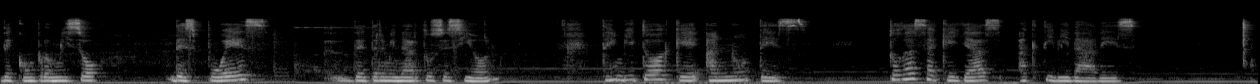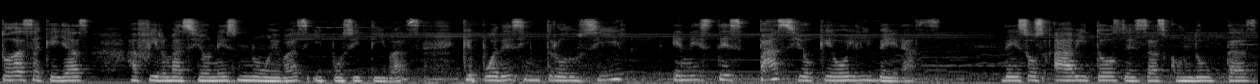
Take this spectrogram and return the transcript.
de compromiso después de terminar tu sesión, te invito a que anotes todas aquellas actividades, todas aquellas afirmaciones nuevas y positivas que puedes introducir en este espacio que hoy liberas de esos hábitos, de esas conductas,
